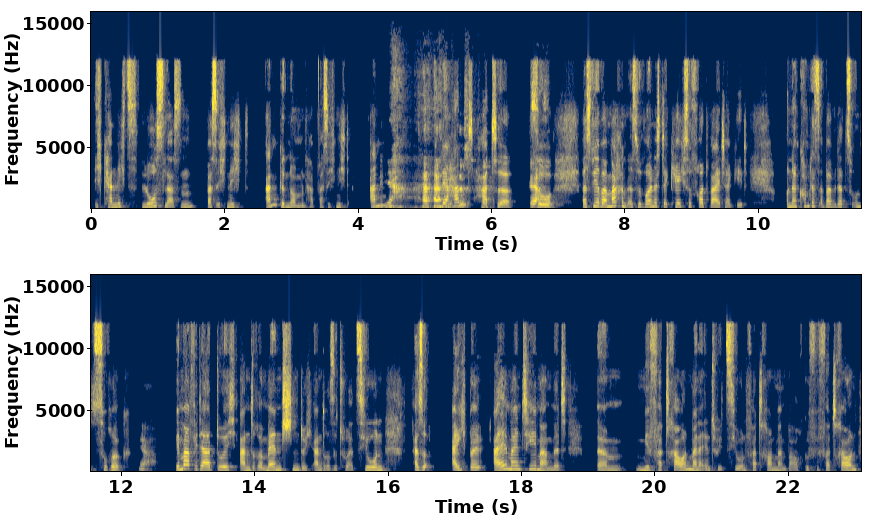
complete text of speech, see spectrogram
ich kann nichts loslassen, was ich nicht angenommen habe, was ich nicht an, Ja. in der Hand hatte. Ja. So, was wir aber machen ist, wir wollen, dass der Kelch sofort weitergeht. Und dann kommt das aber wieder zu uns zurück. Ja. Immer wieder durch andere Menschen, durch andere Situationen. Also eigentlich bei all mein Thema mit ähm, mir vertrauen, meiner Intuition vertrauen, meinem Bauchgefühl vertrauen.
